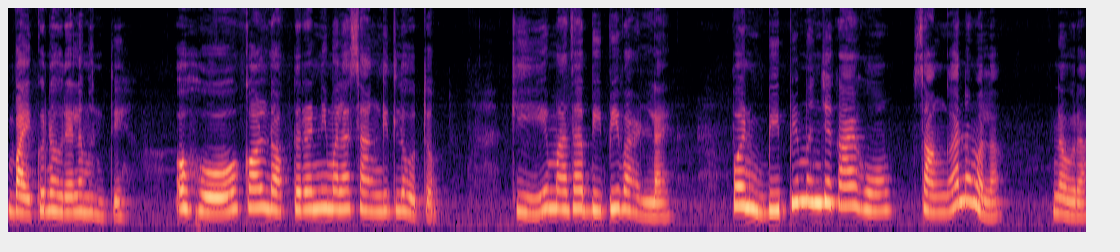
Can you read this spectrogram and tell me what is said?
बायको नवऱ्याला म्हणते अहो कॉल डॉक्टरांनी मला सांगितलं होतं की माझा बी पी वाढला आहे पण बी पी म्हणजे काय हो? सांगा ना मला नवरा.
